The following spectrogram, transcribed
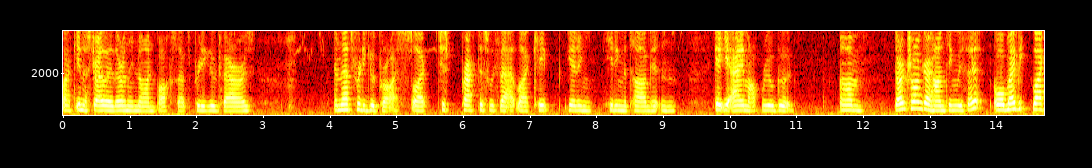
like in Australia, they're only nine bucks. That's pretty good for arrows, and that's pretty good price. Like just practice with that. Like keep getting hitting the target and get your aim up real good. Um, don't try and go hunting with it, or maybe like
